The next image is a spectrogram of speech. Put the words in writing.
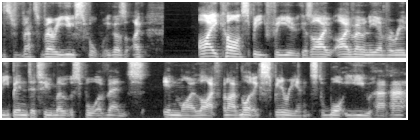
it's that's very useful because I I can't speak for you because I I've only ever really been to two motorsport events in my life and I've not experienced what you have had.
